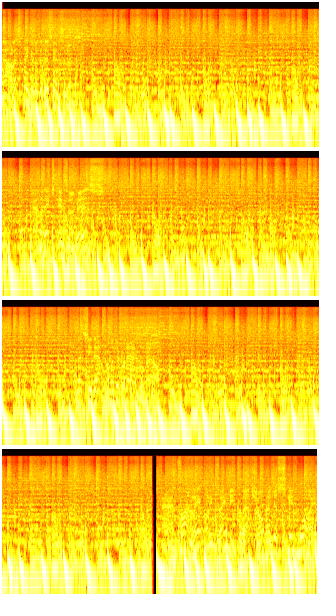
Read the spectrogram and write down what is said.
Now, let's take a look at this incident. And the next incident is... Let's see that from a different angle now. That shot, but it just skimmed wide.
